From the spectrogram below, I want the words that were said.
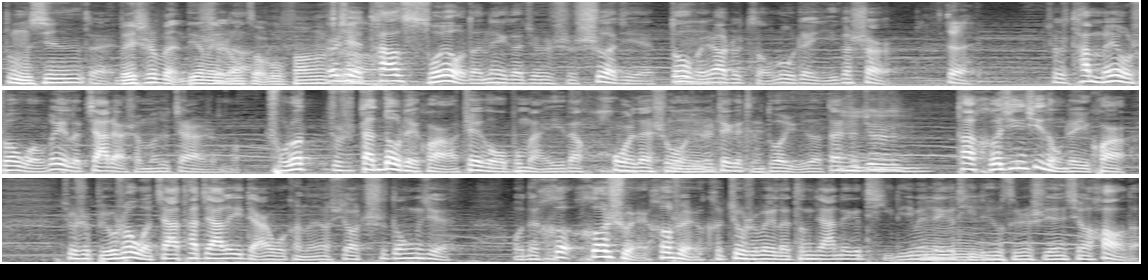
重心对维持稳定的一种走路方式？而且它所有的那个就是设计都围绕着走路这一个事儿。对，就是它没有说我为了加点什么就加点什么，除了就是战斗这块儿啊，这个我不满意，但后面再说，我觉得嗯这个挺多余的。但是就是嗯它核心系统这一块儿，就是比如说我加它加了一点儿，我可能要需要吃东西。我得喝喝水，喝水可就是为了增加那个体力，因为那个体力嗯会随着时间消耗的。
